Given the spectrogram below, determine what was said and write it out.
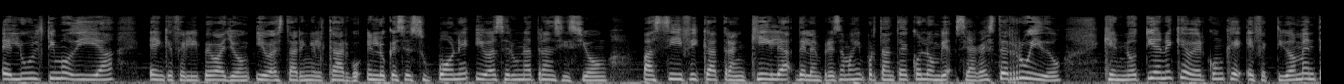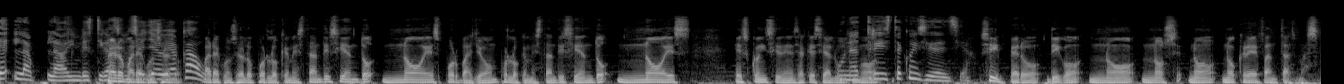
el último día en que Felipe Bayón iba a estar en el cargo, en lo que se supone iba a ser una transición pacífica, tranquila de la empresa más importante de Colombia, se haga este ruido que no tiene que ver con que efectivamente la, la Pero investigación María se lleve a cabo. María Consuelo, por lo que me están diciendo, no es por Bayón, por lo que me están diciendo, no es, es coincidencia que sea el Una último. triste coincidencia. Sí, pero digo, no, no, no, no cree fantasmas.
